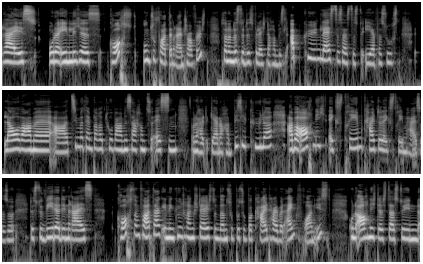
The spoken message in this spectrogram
Reis oder ähnliches kochst und sofort dann reinschaufelst, sondern dass du das vielleicht noch ein bisschen abkühlen lässt. Das heißt, dass du eher versuchst, lauwarme, äh, Zimmertemperaturwarme Sachen zu essen oder halt gerne auch ein bisschen kühler, aber auch nicht extrem kalt oder extrem heiß. Also, dass du weder den Reis kochst am Vortag, in den Kühlschrank stellst und dann super, super kalt halbert eingefroren ist und auch nicht, als dass du ihn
